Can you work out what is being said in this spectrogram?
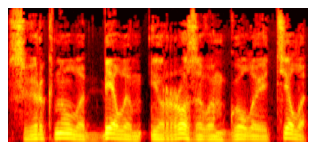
сверкнуло белым и розовым голое тело,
